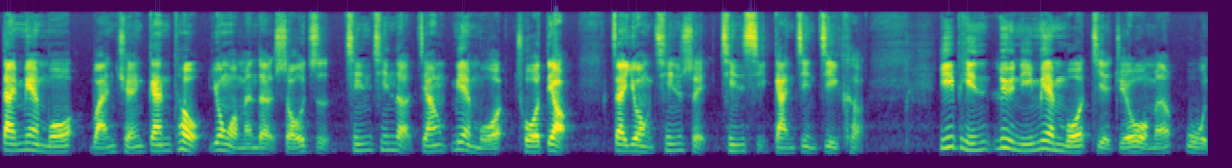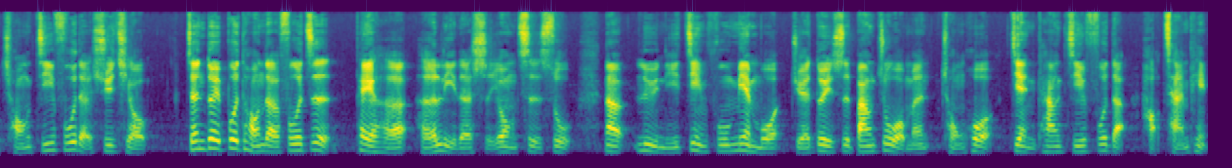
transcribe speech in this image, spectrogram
待面膜完全干透，用我们的手指轻轻的将面膜搓掉，再用清水清洗干净即可。一瓶绿泥面膜解决我们五重肌肤的需求。针对不同的肤质，配合合理的使用次数，那绿泥净肤面膜绝对是帮助我们重获健康肌肤的好产品。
